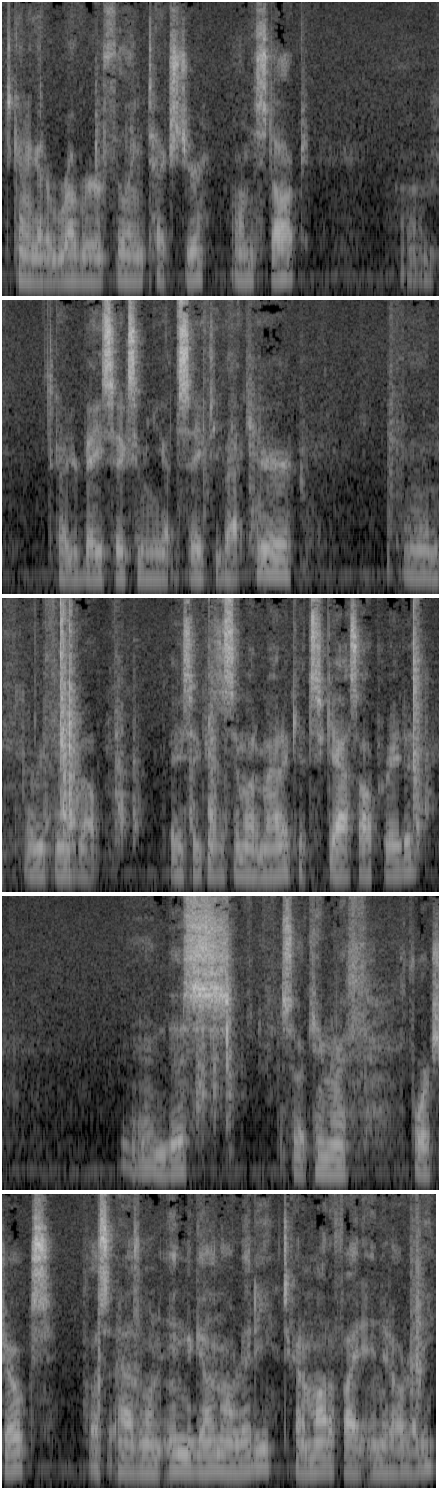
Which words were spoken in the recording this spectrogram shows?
It's kind of got a rubber filling texture on the stock. Um, it's got your basics. I mean, you got the safety back here, and everything about basic as a semi-automatic. It's gas operated, and this, so it came with four chokes. Plus, it has one in the gun already. It's got a modified in it already,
